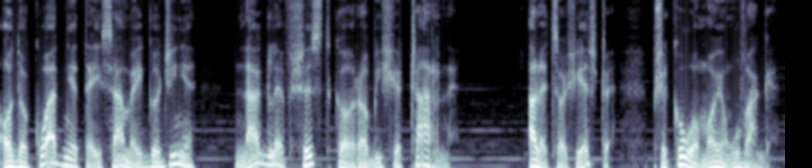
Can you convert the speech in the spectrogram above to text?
o dokładnie tej samej godzinie nagle wszystko robi się czarne. Ale coś jeszcze przykuło moją uwagę.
